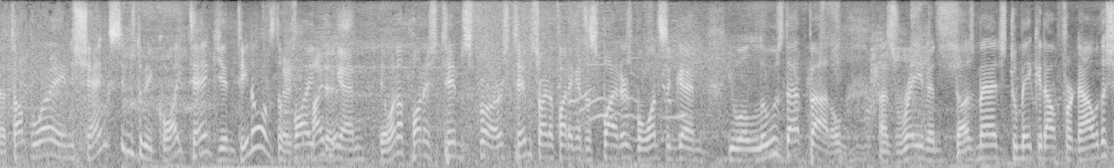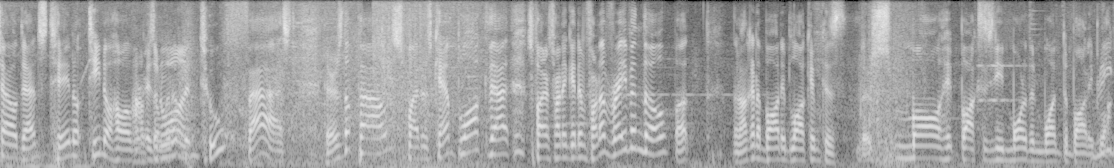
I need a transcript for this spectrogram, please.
The top lane, Shanks seems to be quite tanky, and Tino wants to There's the fight pipe again. They want to punish Tims first. Tims trying to fight against the Spiders, but once again, you will lose that battle as Raven does manage to make it out for now with the Shadow Dance. Tino, Tino however, is a little won. bit too fast. There's the pound. Spiders can't block that. Spiders trying to get in front of Raven, though, but they're not going to body block him because they're small hitboxes. You need more than one to body block.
